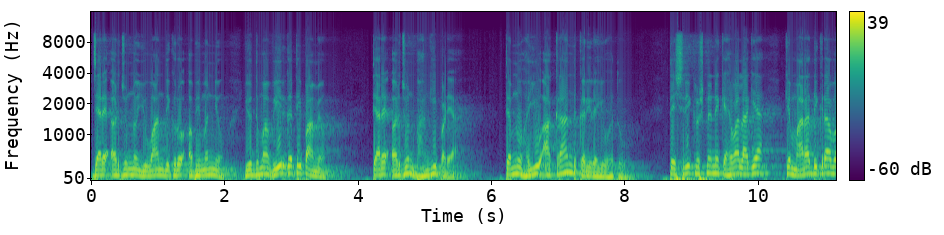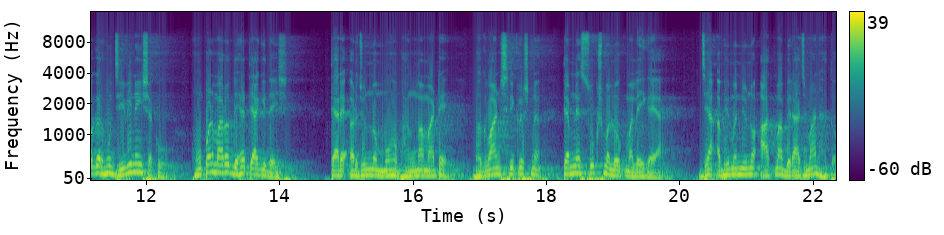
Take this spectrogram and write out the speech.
જ્યારે અર્જુનનો યુવાન દીકરો અભિમન્યુ યુદ્ધમાં વીરગતિ પામ્યો, ત્યારે અર્જુન ભાંગી પડ્યા. તેમનું હૈયું આક્રાંત કરી રહ્યું હતું. તે શ્રીકૃષ્ણને કહેવા લાગ્યા કે, મારા દીકરા વગર હું જીવી નહીં શકું. હું પણ મારો દેહ ત્યાગી દઈશ. ત્યારે અર્જુનનો મોહ ભાંગવા માટે ભગવાન શ્રીકૃષ્ણ તેમને સૂક્ષ્મ લોકમાં લઈ ગયા, જ્યાં અભિમન્યુનો આત્મા બિરાજમાન હતો.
